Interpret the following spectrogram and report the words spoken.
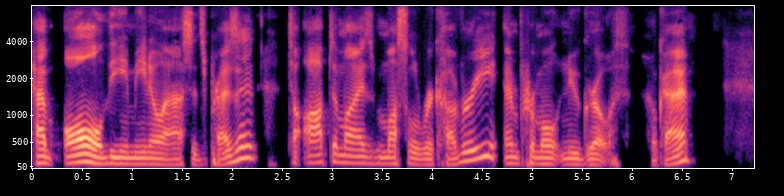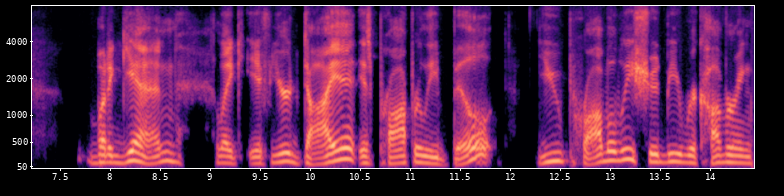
have all the amino acids present to optimize muscle recovery and promote new growth. Okay. But again, like if your diet is properly built, you probably should be recovering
